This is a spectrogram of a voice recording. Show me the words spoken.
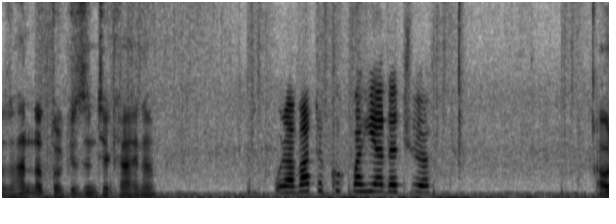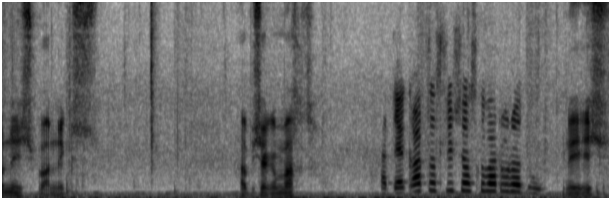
Also Handabdrücke sind hier keine. Oder warte, guck mal hier an der Tür. Auch nicht, war nix. Hab ich ja gemacht. Hat der gerade das Licht ausgemacht oder du? Nee, ich.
